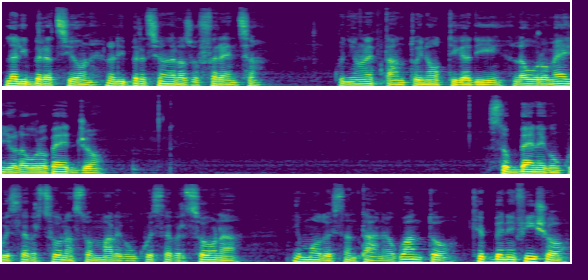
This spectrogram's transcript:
la liberazione, la liberazione dalla sofferenza. Quindi non è tanto in ottica di lavoro meglio, lavoro peggio, sto bene con questa persona, sto male con questa persona in modo istantaneo, quanto che beneficio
